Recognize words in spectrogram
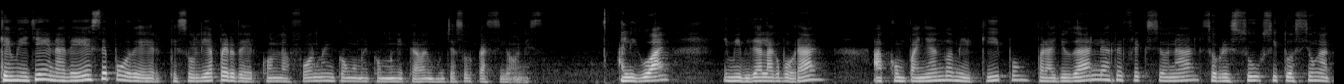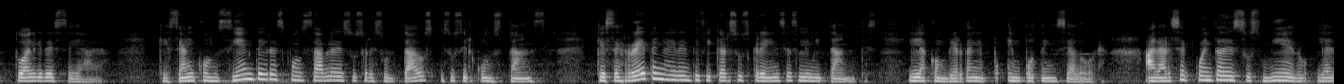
que me llena de ese poder que solía perder con la forma en cómo me comunicaba en muchas ocasiones. Al igual, en mi vida laboral, acompañando a mi equipo para ayudarle a reflexionar sobre su situación actual y deseada, que sean conscientes y responsables de sus resultados y sus circunstancias, que se reten a identificar sus creencias limitantes y la conviertan en, potenciadora, a darse cuenta de sus miedos y a,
